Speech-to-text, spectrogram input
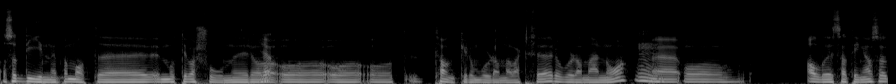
Altså dine på en måte motivasjoner og, Ja. og, og, og tanker om hvordan det har vært før, og hvordan det er nå. Mm. Uh, og alle disse tinga. Så,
